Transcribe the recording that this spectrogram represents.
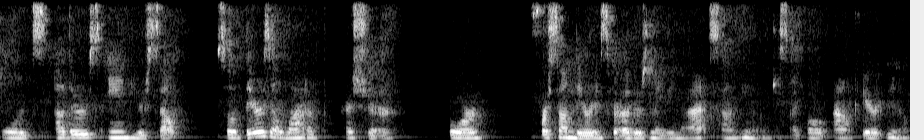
towards others and yourself. So, there's a lot of pressure, or for some there is, for others maybe not. Some, you know, just like, oh, I don't care, you know,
